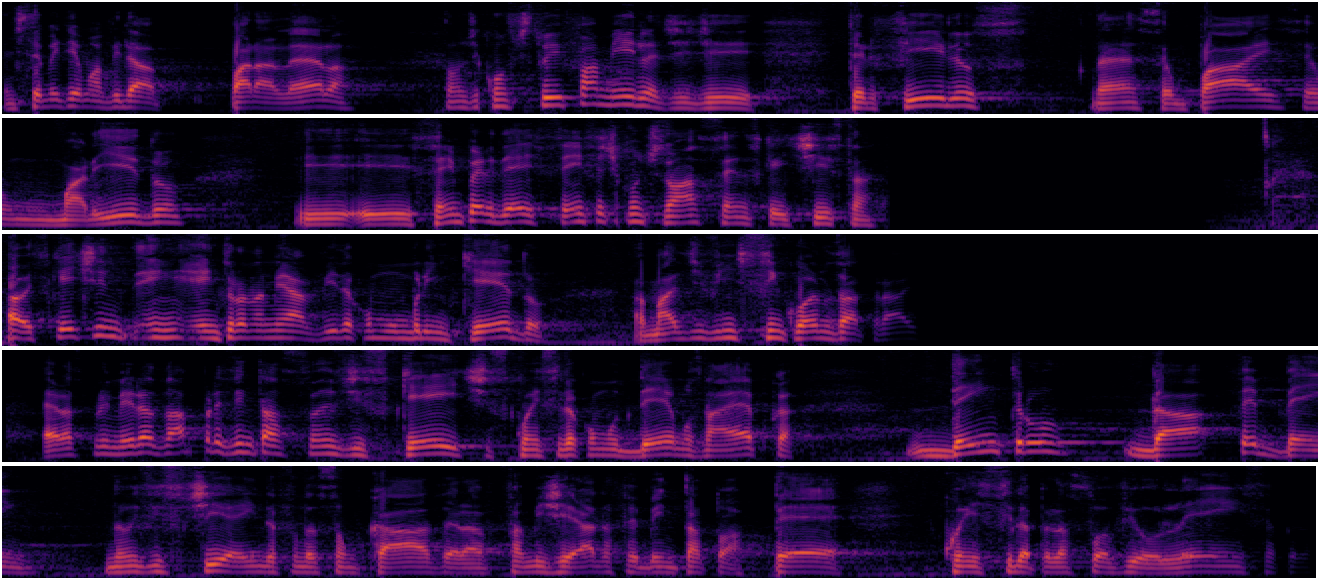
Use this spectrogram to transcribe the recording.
A gente também tem uma vida paralela, então de constituir família, de, de ter filhos, né? ser um pai, ser um marido e, e sem perder a essência de continuar sendo skatista. Ah, o skate entrou na minha vida como um brinquedo há mais de 25 anos atrás. Eram as primeiras apresentações de skates, conhecida como demos na época, dentro da FEBEM. Não existia ainda a Fundação Casa, era famigerada FEBEM Tatuapé, conhecida pela sua violência. Pela...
